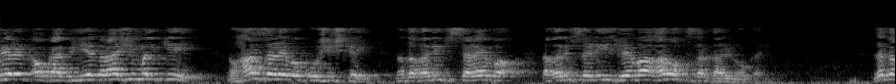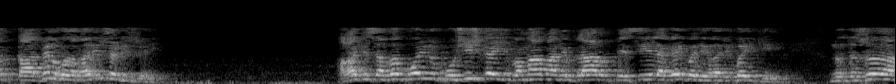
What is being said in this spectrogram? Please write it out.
میرټ او قابلیت راشي ملک کې نو هر سړی به کوشش کوي نو د غریب سړی به د غریب سړی ځوی به هر وخت سرکاري نوکري ځکه قابل خو د غریب سړي زوی هغه چې سبب وای نو کوشش کوي چې په ما باندې بلار پیسې لګي په دې غریبۍ کې نو د زړه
